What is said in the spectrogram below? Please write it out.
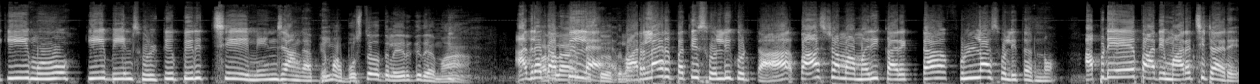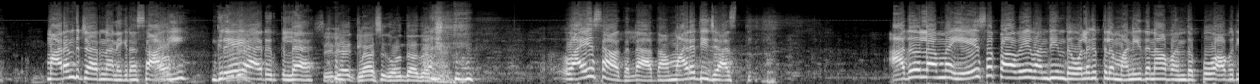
கிமு கிபின்னு சொல்லிட்டு பிரிச்சு மேய்ஞ்சாங்க அப்படி. ஏம்மா புஸ்தகத்துல இருக்குதேம்மா. அதுல தப்பு இல்ல. வரலாறு பத்தி சொல்லி கொடுத்தா பாஸ்ட் அம்மா மாதிரி கரெக்டா ஃபுல்லா சொல்லி தரணும். அப்படியே பாதி மறைச்சிட்டாரு. மறந்துட்டாருன்னு நினைக்கிறேன். சாரி கிரே ஹேர் இருக்குல்ல. சரியா கிளாஸுக்கு வந்து அதான் வயசாகுதுல்ல அதான் மறதி ஜாஸ்தி. அதுவும் இல்லாம ஏசப்பாவே வந்து இந்த உலகத்துல மனிதனா வந்தப்போ அவர்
